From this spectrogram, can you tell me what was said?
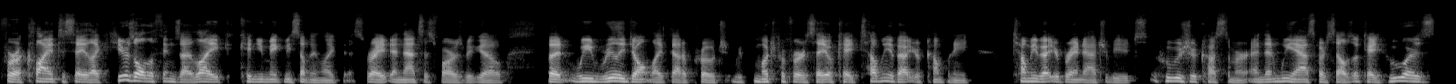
for a client to say like here's all the things i like. Can you make me something like this? Right? And that's as far as we go but we really don't like that approach. We much prefer to say, okay, tell me about your company. Tell me about your brand attributes. Who is your customer? And then we ask ourselves, okay, who is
